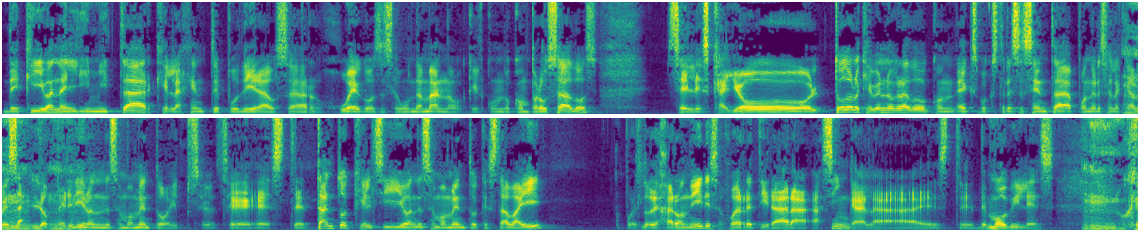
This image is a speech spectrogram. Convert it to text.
de que iban a limitar que la gente pudiera usar juegos de segunda mano, que cuando compra usados, se les cayó todo lo que habían logrado con Xbox 360 a ponerse a la cabeza, lo perdieron en ese momento. Y pues, este, tanto que el CEO en ese momento que estaba ahí pues lo dejaron ir y se fue a retirar a, a Singa, este, de móviles. Mm,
